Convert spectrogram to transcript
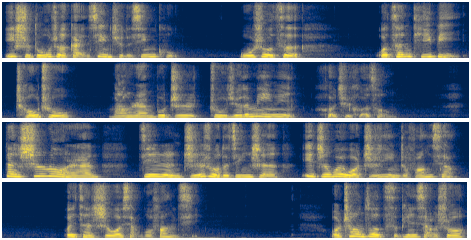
以使读者感兴趣的辛苦，无数次，我曾提笔踌躇，茫然不知主角的命运何去何从。但施诺然坚韧执着的精神一直为我指引着方向，未曾使我想过放弃。我创作此篇小说，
